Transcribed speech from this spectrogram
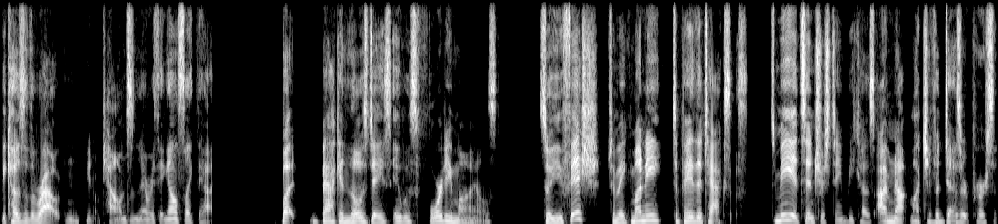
because of the route and, you know, towns and everything else like that. But back in those days, it was 40 miles. So you fish to make money to pay the taxes. To me, it's interesting because I'm not much of a desert person.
